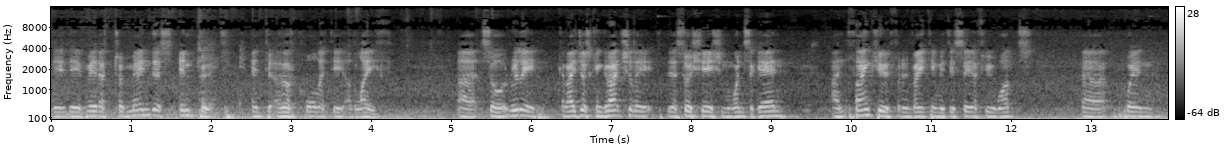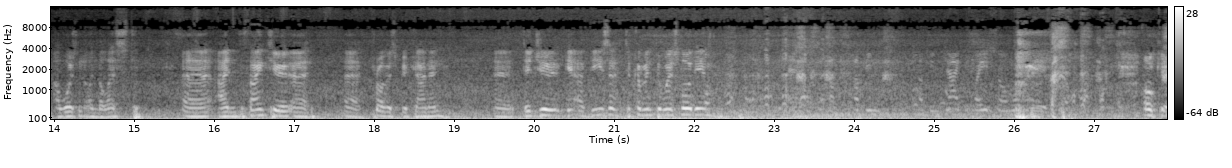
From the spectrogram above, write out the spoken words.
they, they've made a tremendous input into our quality of life. Uh, so really, can I just congratulate the association once again and thank you for inviting me to say a few words uh, when I wasn't on the list. Uh, and thank you, uh, uh, Provost Buchanan. Uh, did you get a visa to come into West Lothian? I've been, I've been dragged twice already. okay,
